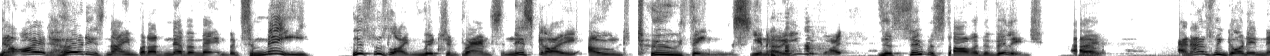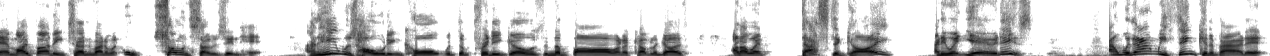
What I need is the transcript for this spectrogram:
Now, I had heard his name, but I'd never met him. But to me, this was like Richard Branson. This guy owned two things. You know, he was like the superstar of the village. Uh, right. and as we got in there, my buddy turned around and went, "Oh, so and so's in here," and he was holding court with the pretty girls in the bar and a couple of guys. And I went, "That's the guy," and he went, "Yeah, it is." And without me thinking about it,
